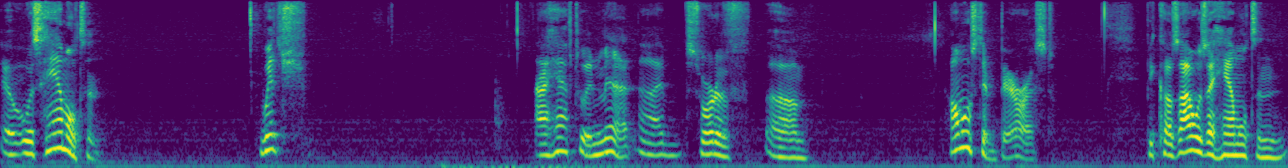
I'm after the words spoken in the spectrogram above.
It was Hamilton, which I have to admit I'm sort of um, almost embarrassed because I was a Hamilton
